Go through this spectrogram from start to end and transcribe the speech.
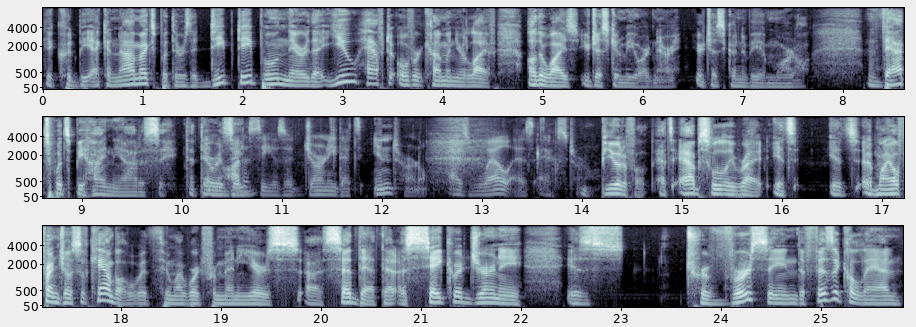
it could be economics, but there's a deep, deep wound there that you have to overcome in your life. Otherwise, you're just going to be ordinary. You're just going to be immortal. That's what's behind the Odyssey. That there the is Odyssey a, is a journey that's internal as well as external. Beautiful. That's absolutely right. It's it's uh, my old friend Joseph Campbell, with whom I worked for many years, uh, said that that a sacred journey is traversing the physical land,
